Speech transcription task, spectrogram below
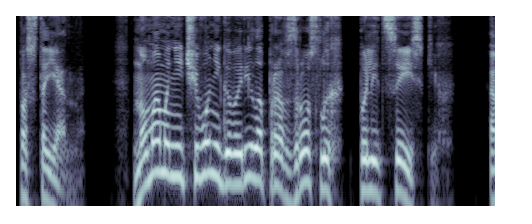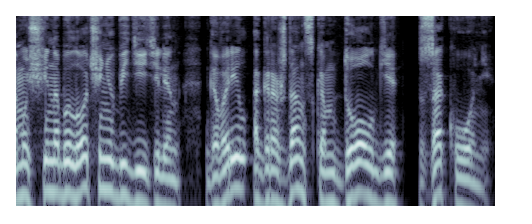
постоянно. Но мама ничего не говорила про взрослых полицейских. А мужчина был очень убедителен, говорил о гражданском долге, законе.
